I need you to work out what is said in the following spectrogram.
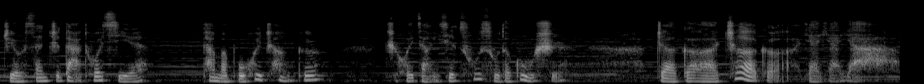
只有三只大拖鞋，他们不会唱歌，只会讲一些粗俗的故事。这个这个呀呀呀，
